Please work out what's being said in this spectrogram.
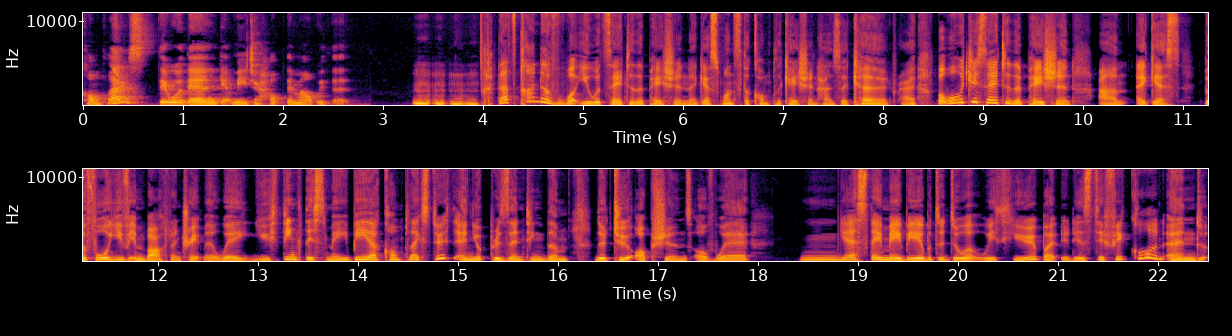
complex, they will then get me to help them out with it. Mm-mm-mm. That's kind of what you would say to the patient, I guess, once the complication has occurred, right? But what would you say to the patient, um, I guess, before you've embarked on treatment where you think this may be a complex tooth and you're presenting them the two options of where, mm, yes, they may be able to do it with you, but it is difficult, and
